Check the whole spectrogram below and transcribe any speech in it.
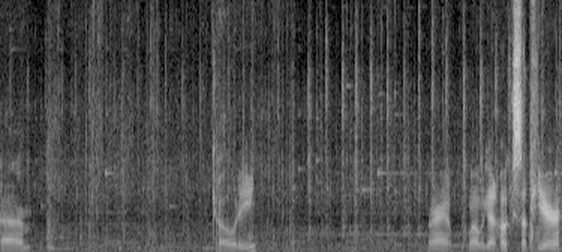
Um, Cody. Alright, well, we got hooks up here.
